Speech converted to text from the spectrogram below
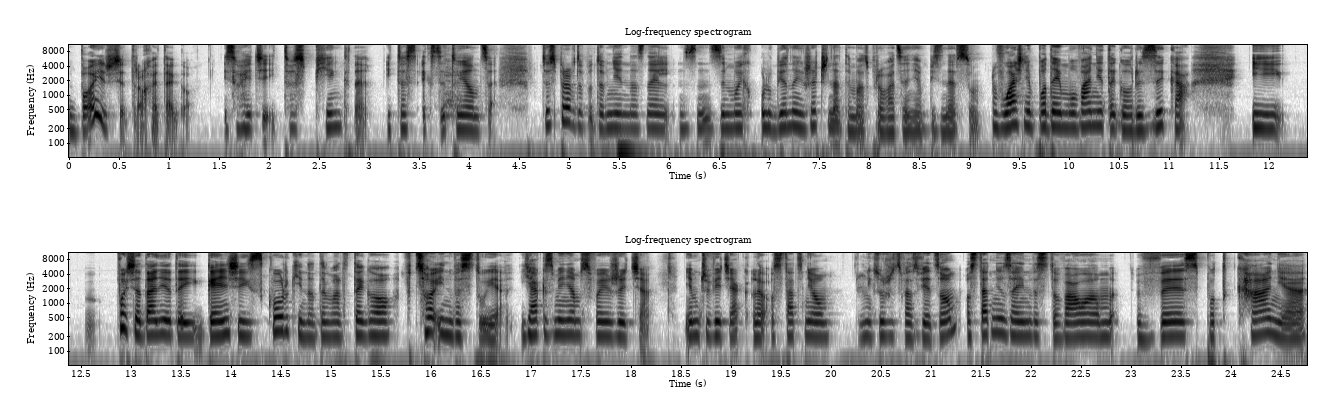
boisz się trochę tego. I słuchajcie, to jest piękne, i to jest ekscytujące. To jest prawdopodobnie jedna z, naj, z, moich ulubionych rzeczy na temat prowadzenia biznesu. Właśnie podejmowanie tego ryzyka i posiadanie tej gęsiej skórki na temat tego, w co inwestuję, jak zmieniam swoje życie. Nie wiem, czy wiecie, jak, ale ostatnio niektórzy z Was wiedzą, ostatnio zainwestowałam w spotkanie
